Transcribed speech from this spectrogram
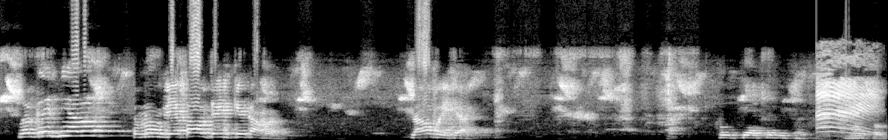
ચોકલેટ નહીં આવે તો લેતો આવું જઈને કેક આપણે. લાવો પૈસા. ખૂબ ક્યાં છે મીઠું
